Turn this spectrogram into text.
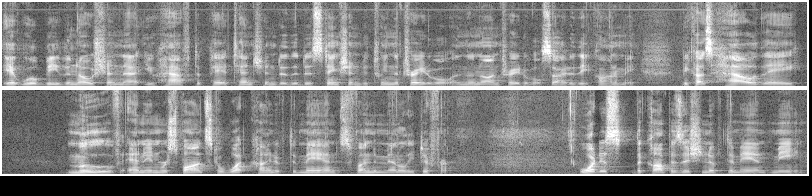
it will be the notion that you have to pay attention to the distinction between the tradable and the non-tradable side of the economy because how they move and in response to what kind of demand is fundamentally different. What does the composition of demand mean?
